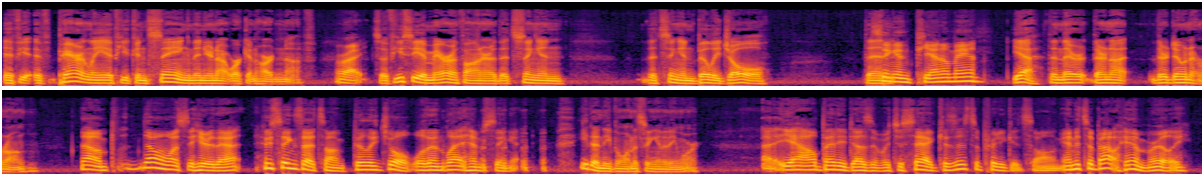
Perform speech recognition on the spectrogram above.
if you, if apparently if you can sing, then you're not working hard enough. Right. So if you see a marathoner that's singing, that's singing Billy Joel, then Singing Piano Man? yeah, then they're they're not they're doing it wrong. No, no one wants to hear that. Who sings that song? Billy Joel. Well, then let him sing it. He doesn't even want to sing it anymore. Uh, yeah, I'll bet he doesn't, which is sad because it's a pretty good song. And it's about him, really.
